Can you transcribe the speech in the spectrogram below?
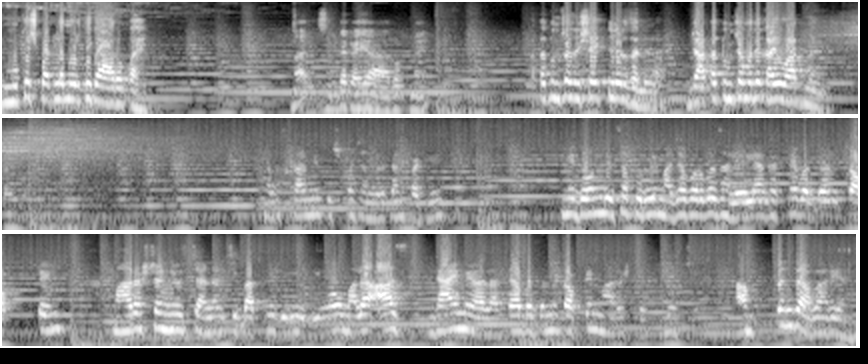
मुकेश पाटलांवरती काय आरोप आहे? नाही सध्या काही आरोप नाही. आता तुमचा विषय क्लिअर झालेला आहे. म्हणजे आता तुमच्यामध्ये काही वाद नाही. काही नमस्कार मी पुष्पा चंद्रकांत पाटील. मी दोन दिवसापूर्वी माझ्याबरोबर झालेल्या घटनेबद्दल टॉप टेन महाराष्ट्र न्यूज चॅनलची बातमी दिली होती. व मला आज न्याय मिळाला. त्याबद्दल मी टॉप टेन महाराष्ट्र न्यूजचे अत्यंत आभारी आहे.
